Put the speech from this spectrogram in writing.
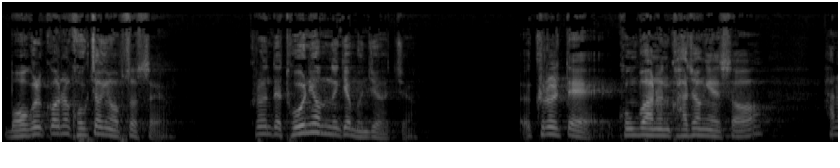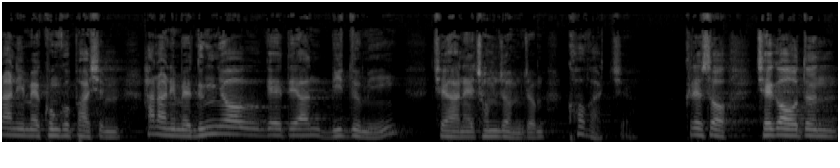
먹을 거는 걱정이 없었어요. 그런데 돈이 없는 게 문제였죠. 그럴 때 공부하는 과정에서 하나님의 공급하심, 하나님의 능력에 대한 믿음이 제 안에 점점점 커갔죠. 그래서 제가 얻은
